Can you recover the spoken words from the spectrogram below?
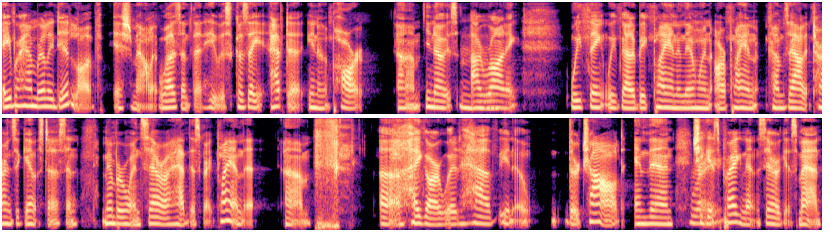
Abraham really did love Ishmael. It wasn't that he was, because they have to, you know, part. Um, you know, it's mm-hmm. ironic we think we've got a big plan, and then when our plan comes out, it turns against us. And remember when Sarah had this great plan that um, uh, Hagar would have, you know, their child, and then right. she gets pregnant, and Sarah gets mad,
